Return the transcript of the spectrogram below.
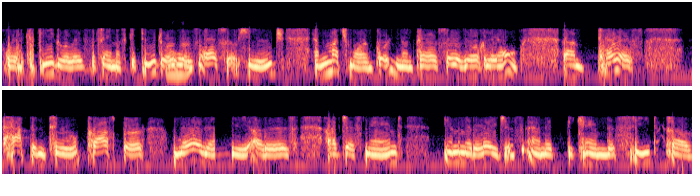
where the cathedral is, the famous cathedral, was also huge and much more important than Paris. So was Orléans. Um, Paris happened to prosper more than the others I've just named in the Middle Ages, and it became the seat of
